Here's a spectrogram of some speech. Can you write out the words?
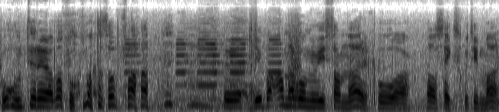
Och ont i röva får man som fan. Eh, det är bara andra gången vi stannar på 6-7 timmar.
